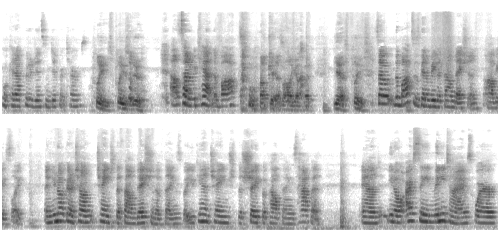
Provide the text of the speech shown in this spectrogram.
Well, can I put it in some different terms? please, please do. Outside of a cat in a box. okay, that's all I got. But yes, please. So the box is going to be the foundation, obviously. And you're not going to ch- change the foundation of things, but you can change the shape of how things happen. And, you know, I've seen many times where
